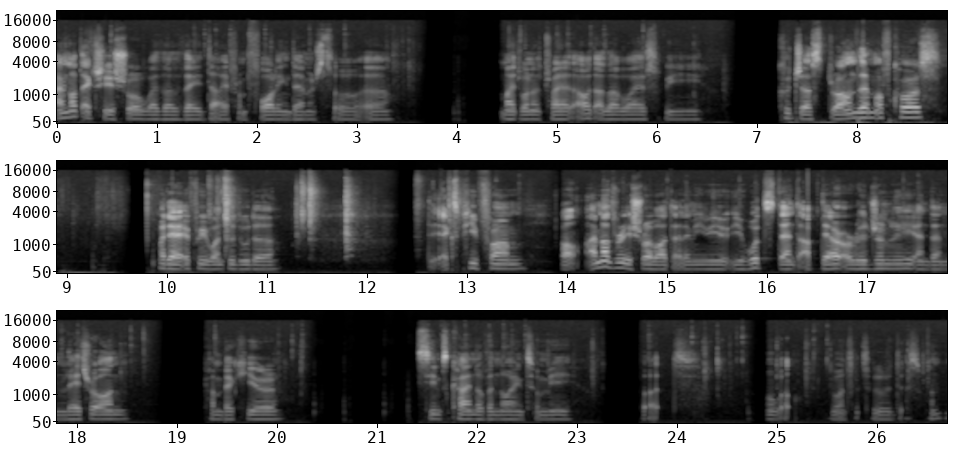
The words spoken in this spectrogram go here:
I'm not actually sure whether they die from falling damage, so uh, might want to try that out, otherwise we could just drown them, of course. But yeah, if we want to do the the XP farm, well, I'm not really sure about that. I mean, you, you would stand up there originally and then later on come back here. Seems kind of annoying to me, but oh well wanted to do this one.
